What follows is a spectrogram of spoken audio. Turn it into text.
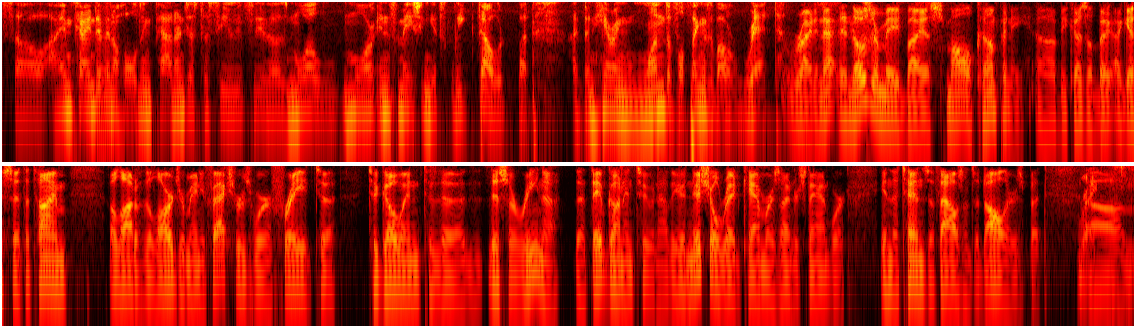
So I'm kind of in a holding pattern just to see if you know more more information gets leaked out. But I've been hearing wonderful things about Red. Right, and that and those are made by a small company uh, because I guess at the time a lot of the larger manufacturers were afraid to to go into the this arena that they've gone into. Now the initial red cameras, I understand, were in the tens of thousands of dollars, but Right. um,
